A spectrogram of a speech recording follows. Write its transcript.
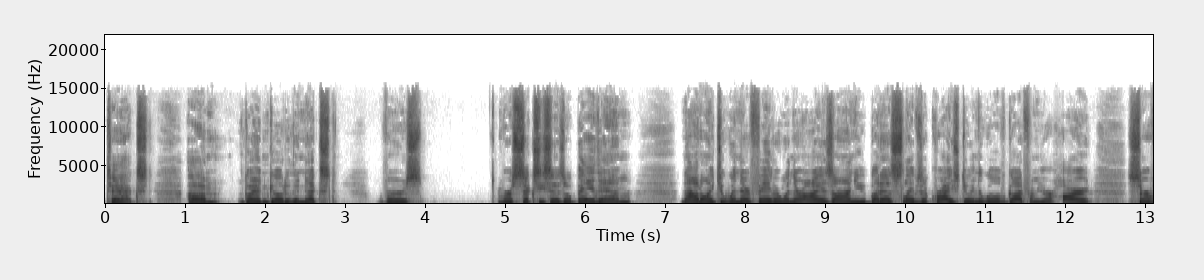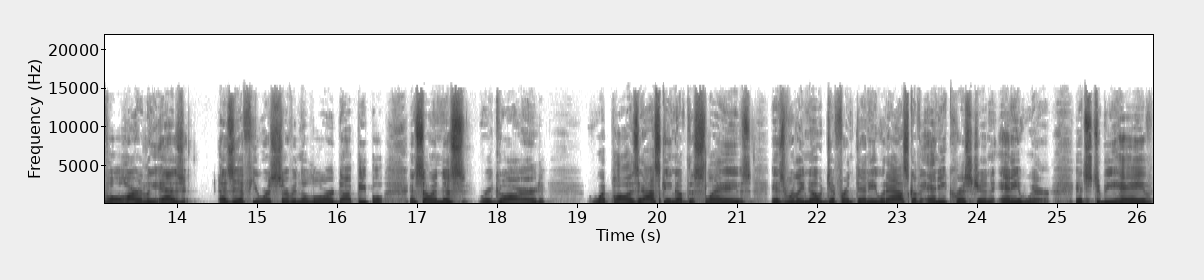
text. Um, go ahead and go to the next verse. Verse 6, he says, Obey them, not only to win their favor when their eye is on you, but as slaves of Christ, doing the will of God from your heart. Serve wholeheartedly as, as if you were serving the Lord, not people. And so, in this regard, what Paul is asking of the slaves is really no different than he would ask of any Christian anywhere. It's to behave,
